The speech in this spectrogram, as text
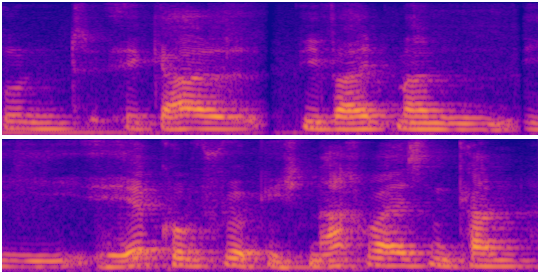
und egal wie weit man die Herkunft wirklich nachweisen kann,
